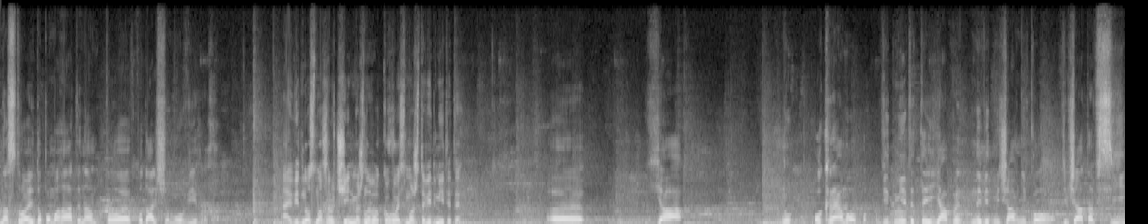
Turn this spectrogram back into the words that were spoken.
настрой допомагати нам по подальшому в іграх. Е, Відносно гравчинь, можливо, когось можете відмітити. Е, я ну, окремо відмітити я би не відмічав нікого. Дівчата всі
